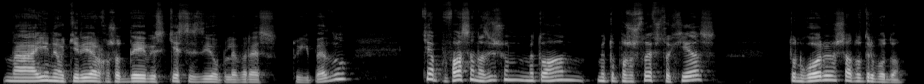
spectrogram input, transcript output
να είναι ο κυρίαρχος ο Davis και στις δύο πλευρές του γηπέδου και αποφάσισαν να ζήσουν με το, αν, με το ποσοστό ευστοχίας των Warriors από το τρίποντο.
